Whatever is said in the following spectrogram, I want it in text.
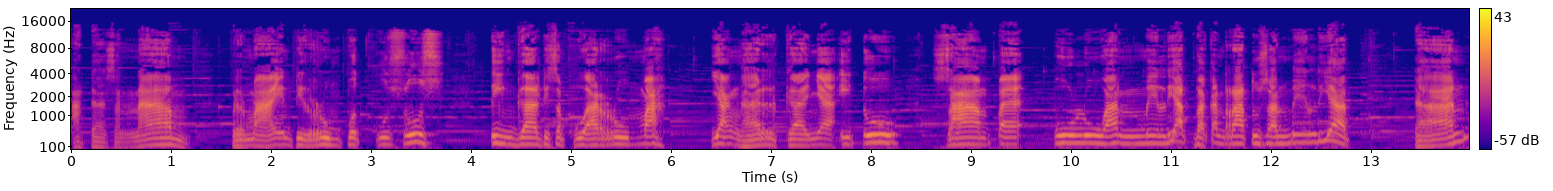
ada senam, bermain di rumput khusus, tinggal di sebuah rumah yang harganya itu sampai puluhan miliar bahkan ratusan miliar dan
